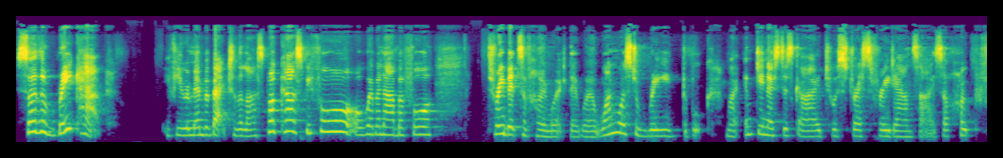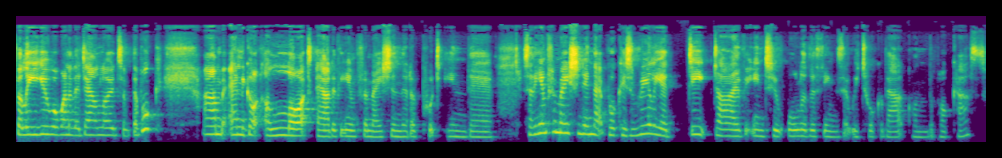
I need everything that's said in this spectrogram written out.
So, the recap, if you remember back to the last podcast before or webinar before, three bits of homework there were. One was to read the book, My Empty Nester's Guide to a Stress Free Downsize. So, hopefully, you were one of the downloads of the book um, and got a lot out of the information that are put in there. So, the information in that book is really a deep dive into all of the things that we talk about on the podcast.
